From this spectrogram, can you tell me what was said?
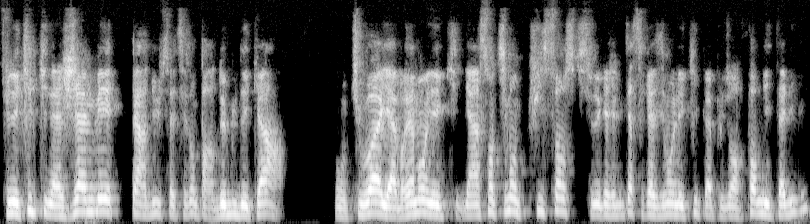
C'est une équipe qui n'a jamais perdu cette saison par deux buts d'écart. Donc, tu vois, il y a vraiment il y a un sentiment de puissance qui se dégage à l'Inter. C'est quasiment l'équipe la plus en forme d'Italie.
